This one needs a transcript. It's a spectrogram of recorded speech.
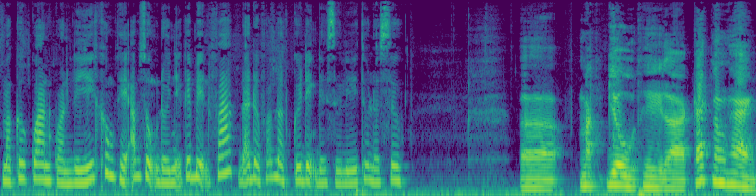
mà cơ quan quản lý không thể áp dụng được những cái biện pháp đã được pháp luật quy định để xử lý thưa luật sư? À, mặc dù thì là các ngân hàng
